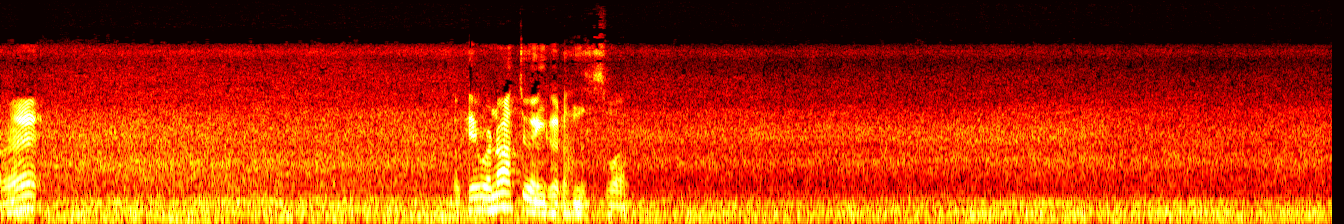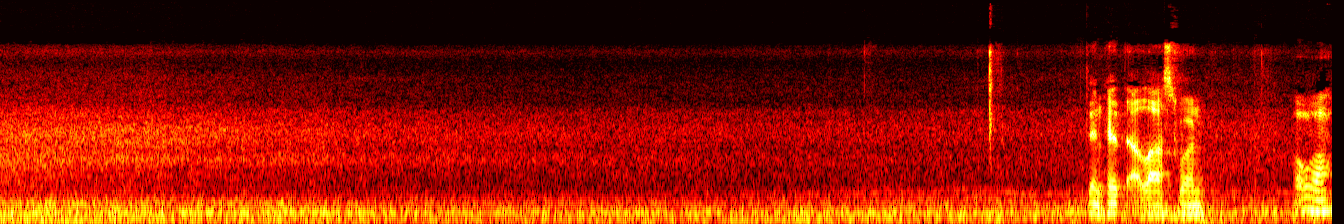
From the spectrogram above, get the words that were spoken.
Alright. Okay, we're not doing good on this one. Didn't hit that last one. Oh well.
